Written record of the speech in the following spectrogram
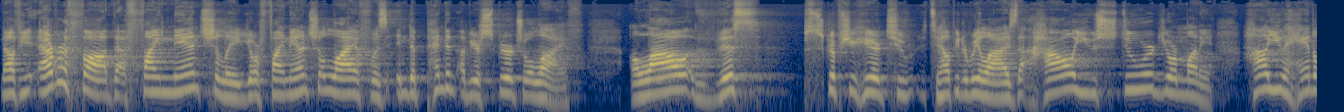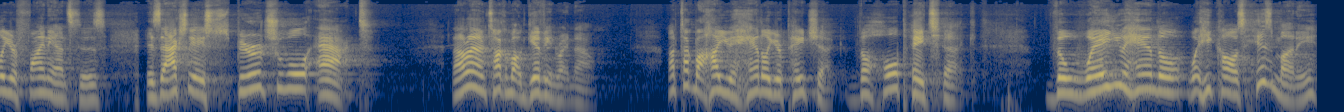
Now, if you ever thought that financially your financial life was independent of your spiritual life, allow this scripture here to, to help you to realize that how you steward your money, how you handle your finances, is actually a spiritual act. Now, I'm not even talking about giving right now. I'm talking about how you handle your paycheck, the whole paycheck. The way you handle what he calls his money,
